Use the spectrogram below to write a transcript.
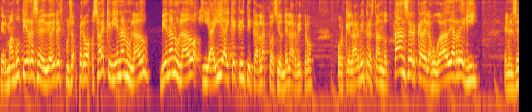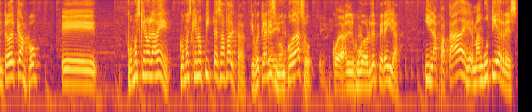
Germán Gutiérrez se debió ir expulsado, pero ¿sabe que bien anulado? Bien anulado y ahí hay que criticar la actuación del árbitro porque el árbitro estando tan cerca de la jugada de Arregui en el centro del campo, eh, ¿cómo es que no la ve? ¿Cómo es que no pita esa falta? Que fue clarísimo, un codazo, al jugador del Pereira. Y la patada de Germán Gutiérrez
